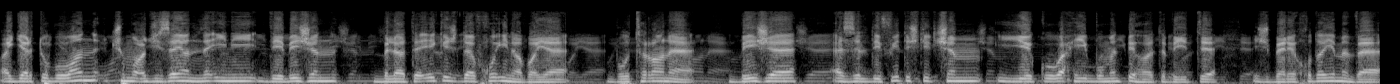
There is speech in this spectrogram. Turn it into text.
اگر تو بوان چه معجزه نئینی دی بیجن بلا تا ایکش دفخو اینا بایه بوترانه. بیجه ازل دیفی تشتی چم وحی بومن پیهات بیت. اجبر خدای من و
